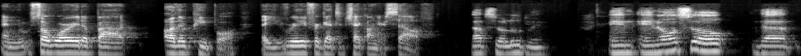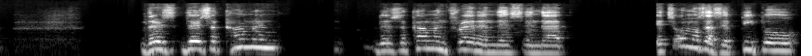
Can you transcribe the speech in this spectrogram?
and so worried about other people that you really forget to check on yourself. Absolutely. And and also the there's there's a common there's a common thread in this in that it's almost as if people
